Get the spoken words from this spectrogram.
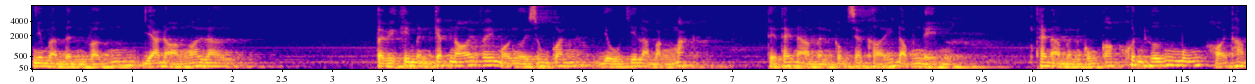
nhưng mà mình vẫn giả đò ngó lơ. Tại vì khi mình kết nối với mọi người xung quanh dù chỉ là bằng mắt thì thế nào mình cũng sẽ khởi động niệm. Thế nào mình cũng có khuynh hướng muốn hỏi thăm,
